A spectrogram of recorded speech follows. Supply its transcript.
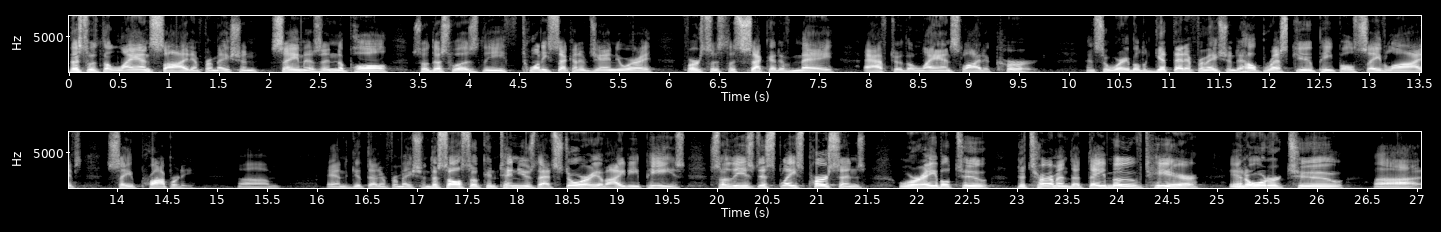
This was the landside information, same as in Nepal. So this was the 22nd of January versus the 2nd of May after the landslide occurred. And so we're able to get that information to help rescue people, save lives, save property, um, and get that information. This also continues that story of IDPs. So these displaced persons were able to determine that they moved here in order to uh,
